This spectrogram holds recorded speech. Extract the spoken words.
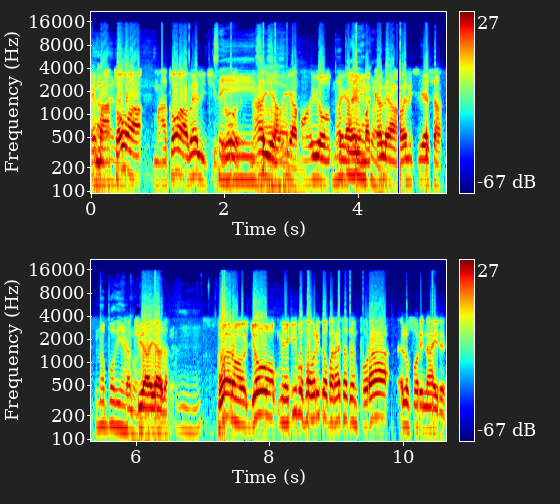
Eh, mató a mató a Belichick, Sí, Nadie había podido No pegar- marcarle a Belichick esa No podían. cantidad de yardas. Bueno, yo, mi equipo favorito para esta temporada es los 49ers.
